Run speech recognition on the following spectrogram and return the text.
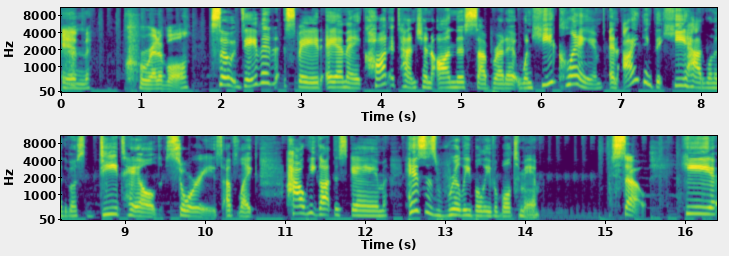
Incredible. So, David Spade AMA caught attention on this subreddit when he claimed, and I think that he had one of the most detailed stories of like how he got this game. His is really believable to me. So, he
